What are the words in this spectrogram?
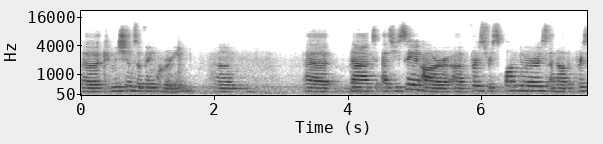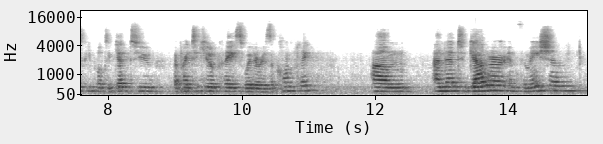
uh, commissions of inquiry um, uh, that, as you say, are uh, first responders and are the first people to get to a particular place where there is a conflict, um, and then to gather information.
